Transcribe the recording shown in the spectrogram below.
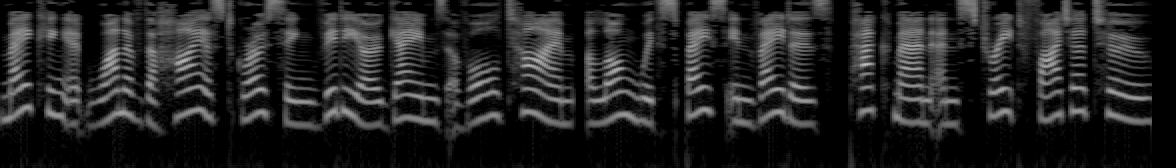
making it one of the highest-grossing video games of all time, along with Space Invaders, Pac-Man and Street Fighter II.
